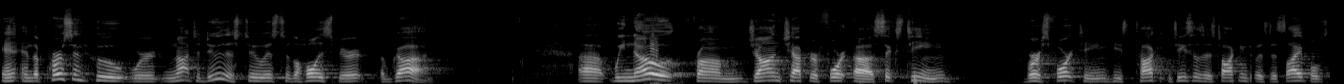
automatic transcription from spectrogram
And, and the person who we're not to do this to is to the Holy Spirit of God. Uh, we know from John chapter four, uh, 16, verse 14, he's talking, Jesus is talking to his disciples,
